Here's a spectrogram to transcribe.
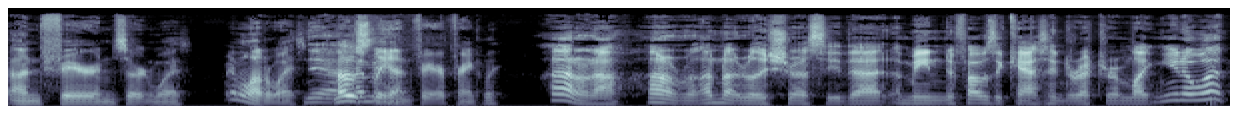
unfair in certain ways. In a lot of ways, Yeah, I mostly mean- unfair, frankly. I don't know. I don't. I'm not really sure I see that. I mean, if I was a casting director, I'm like, you know what?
